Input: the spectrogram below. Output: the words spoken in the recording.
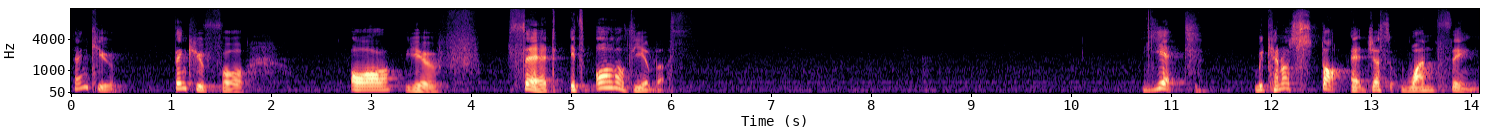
Thank you. Thank you for all you've said. It's all of the above. Yet, we cannot stop at just one thing,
